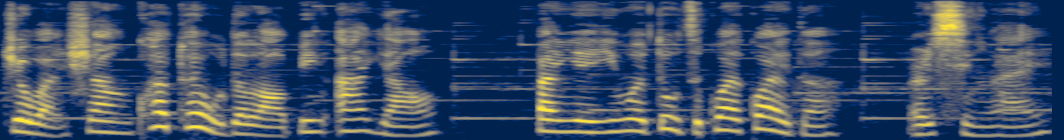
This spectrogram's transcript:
这晚上，快退伍的老兵阿瑶半夜因为肚子怪怪的而醒来，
